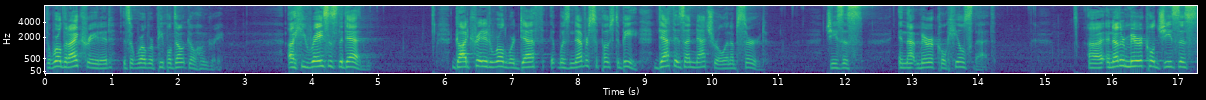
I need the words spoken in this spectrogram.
The world that I created is a world where people don't go hungry. Uh, he raises the dead. God created a world where death was never supposed to be. Death is unnatural and absurd. Jesus, in that miracle, heals that. Uh, another miracle, Jesus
